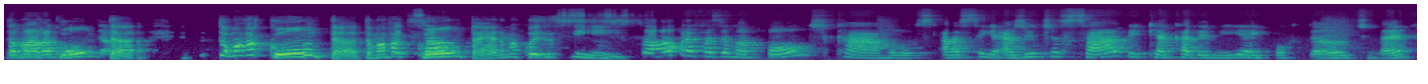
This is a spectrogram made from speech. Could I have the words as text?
tomava, conta. conta. Tomava conta, tomava só, conta, era uma coisa assim. Só para fazer uma ponte, Carlos, assim, a gente sabe que a academia é importante, né?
